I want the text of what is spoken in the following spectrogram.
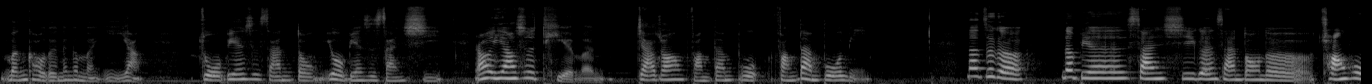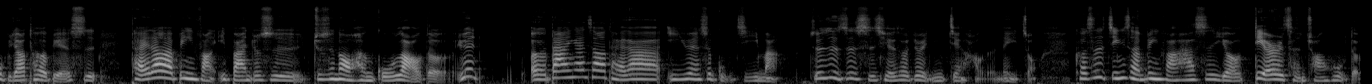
门口的那个门一样，左边是山东，右边是山西，然后一样是铁门。加装防弹玻防弹玻璃，那这个那边山西跟山东的窗户比较特别，是台大的病房一般就是就是那种很古老的，因为呃大家应该知道台大医院是古迹嘛，就日治时期的时候就已经建好的那一种。可是精神病房它是有第二层窗户的，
